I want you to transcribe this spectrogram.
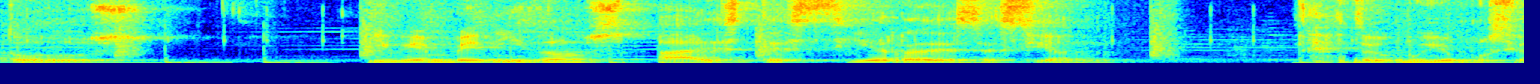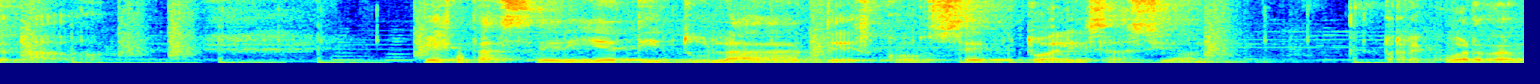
todos y bienvenidos a este cierre de sesión. Estoy muy emocionado. Esta serie titulada Desconceptualización, ¿recuerdan?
